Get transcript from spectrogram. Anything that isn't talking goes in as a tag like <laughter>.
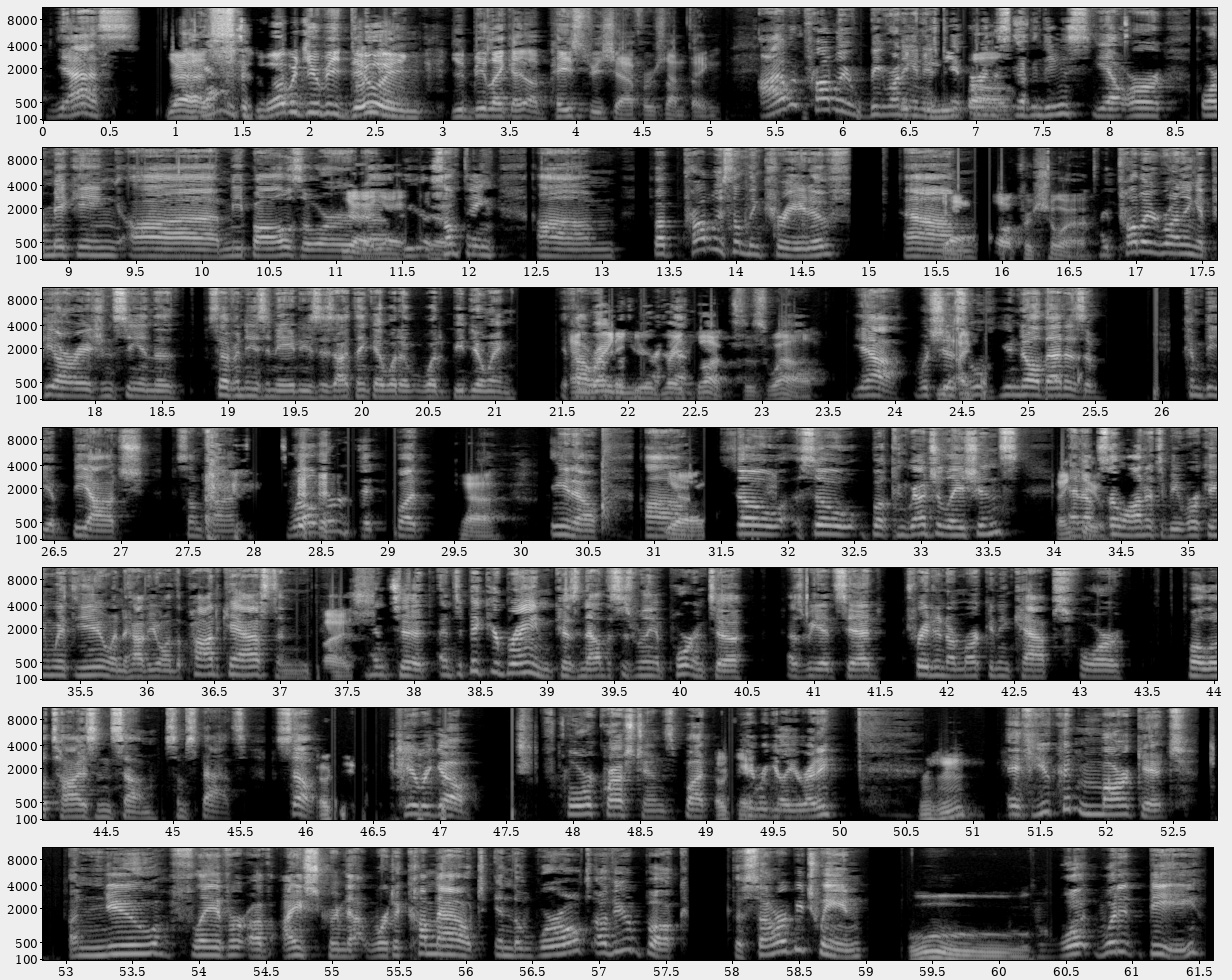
<laughs> yes. Yes. yes. <laughs> What would you be doing? You'd be like a, a pastry chef or something. I would probably be running a newspaper meatballs. in the seventies, yeah, or or making uh, meatballs or yeah, uh, yeah, yeah. something, um, but probably something creative. Um, yeah, oh, for sure. Probably running a PR agency in the seventies and eighties is I think I would would be doing. If and I were writing your great books as well. Yeah, which is I, you know that is a can be a biatch sometimes. well <laughs> worth it, but yeah, you know. Um, yeah. So so, but congratulations. Thank and you. I'm so honored to be working with you and have you on the podcast and nice. and to and to pick your brain because now this is really important to, as we had said, trade in our marketing caps for bolo ties and some some spats. So okay. here we go. Four questions, but okay. here we go. You ready? Mm-hmm. If you could market a new flavor of ice cream that were to come out in the world of your book, The Summer Between, Ooh. what would it be?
